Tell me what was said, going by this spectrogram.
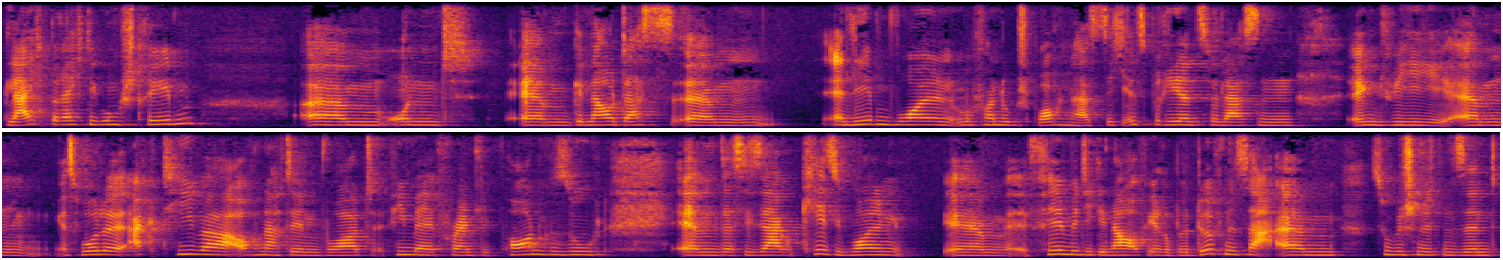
Gleichberechtigung streben ähm, und ähm, genau das ähm, erleben wollen, wovon du gesprochen hast, sich inspirieren zu lassen. Irgendwie, ähm, es wurde aktiver auch nach dem Wort Female-Friendly Porn gesucht, ähm, dass sie sagen, okay, sie wollen ähm, Filme, die genau auf ihre Bedürfnisse ähm, zugeschnitten sind.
